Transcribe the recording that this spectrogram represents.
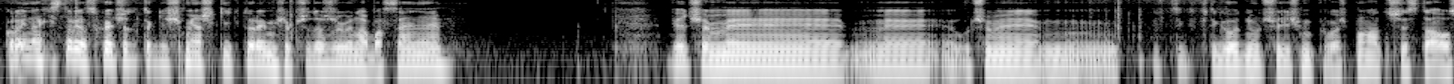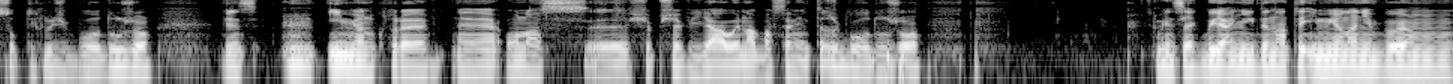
Kolejna historia, słuchajcie, to takie śmieszki, które mi się przydarzyły na basenie. Wiecie, my, my uczymy, w tygodniu uczyliśmy pływać ponad 300 osób, tych ludzi było dużo, więc imion, które e, u nas e, się przewijały na basenie też było dużo. Więc jakby ja nigdy na te imiona nie byłem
